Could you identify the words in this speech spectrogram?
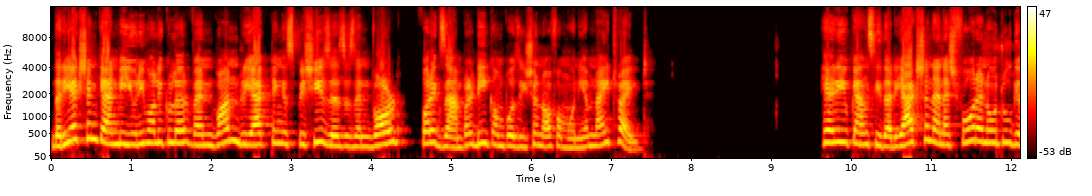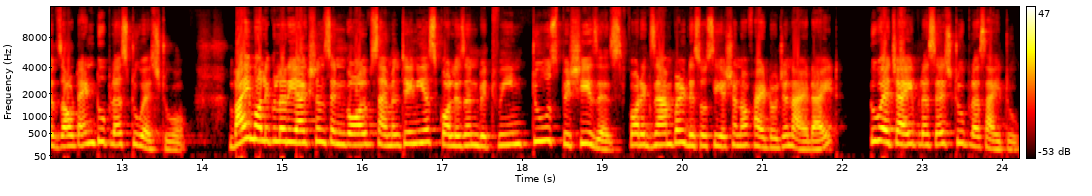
The reaction can be unimolecular when one reacting species is involved, for example, decomposition of ammonium nitrite. Here you can see the reaction NH4NO2 gives out N2 plus 2H2O. Bimolecular reactions involve simultaneous collision between two species, for example, dissociation of hydrogen iodide 2Hi plus H2 plus I2.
